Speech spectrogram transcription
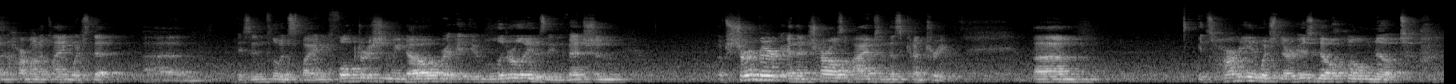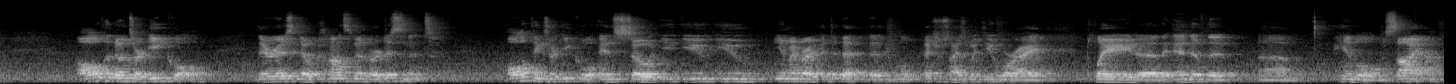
a harmonic language that um, is influenced by any folk tradition we know, it, it literally is the invention of Schoenberg and then Charles Ives in this country. Um, it's harmony in which there is no home note. All the notes are equal. There is no consonant or dissonant. All things are equal, and so you you you, you remember I did that the little exercise with you where I played uh, the end of the um, Handel Messiah,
